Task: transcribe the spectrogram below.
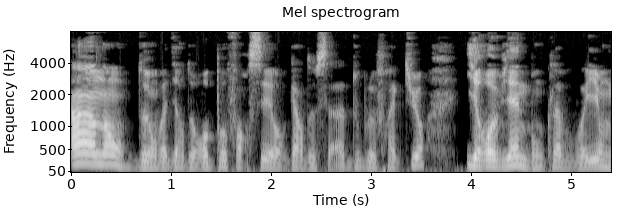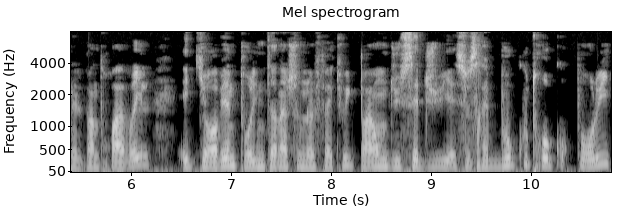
un an de, on va dire, de repos forcé au regard de sa double fracture, ils reviennent, donc là vous voyez on est le 23 avril, et qu'ils reviennent pour l'International Fight Week par exemple du 7 juillet. Ce serait beaucoup trop court pour lui,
